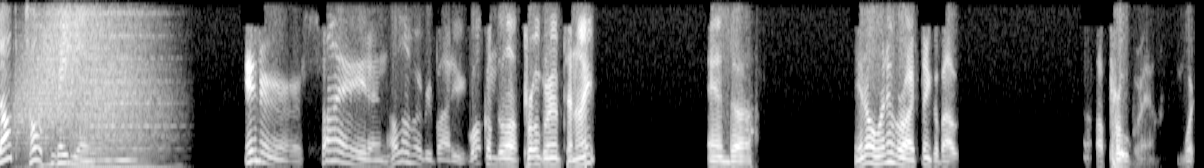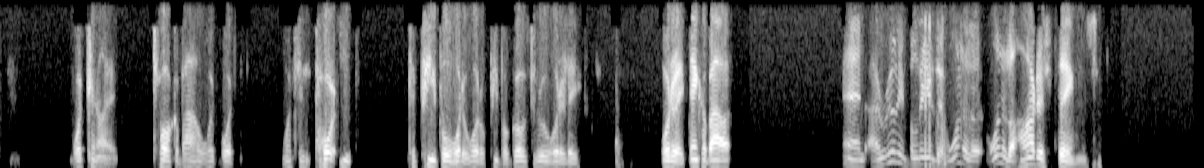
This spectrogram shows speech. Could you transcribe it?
Blog Talk Radio. Inner Sight, and hello everybody. Welcome to our program tonight. And, uh, you know, whenever I think about a program, what what can I talk about? What what what's important to people? What do, what do people go through? What do they what do they think about? And I really believe that one of the one of the hardest things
